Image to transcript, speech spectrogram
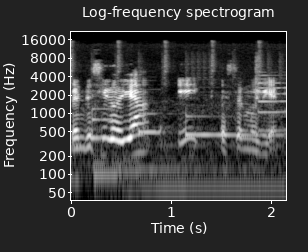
Bendecido día y estén muy bien.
